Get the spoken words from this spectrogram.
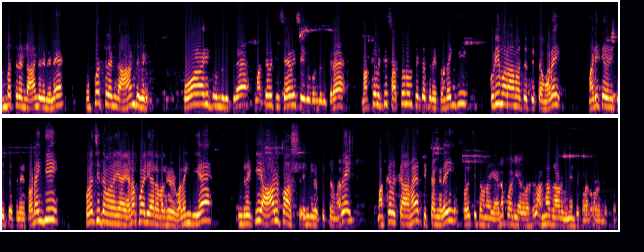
ஐம்பத்தி ரெண்டு ஆண்டுகளிலே முப்பத்தி ரெண்டு ஆண்டுகள் போராடி கொண்டிருக்கிற மக்களுக்கு சேவை செய்து கொண்டிருக்கிற மக்களுக்கு சத்துணவு திட்டத்திலே தொடங்கி குடிமராமத்து திட்டம் வரை மடிக்கணினி திட்டத்திலே தொடங்கி புரட்சி தமிழையா எடப்பாடியார் அவர்கள் வழங்கிய இன்றைக்கு ஆல் பாஸ் என்கிற திட்டம் வரை மக்களுக்கான திட்டங்களை புரட்சி தலைவர் எடப்பாடி அவர்கள் அண்ணா திராவிட முன்னேற்ற கழகம் வழங்கியிருக்கார்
